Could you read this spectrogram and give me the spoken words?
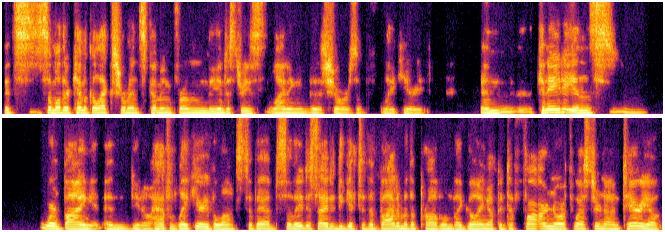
It's some other chemical excrements coming from the industries lining the shores of Lake Erie. And Canadians weren't buying it. And, you know, half of Lake Erie belongs to them. So they decided to get to the bottom of the problem by going up into far northwestern Ontario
